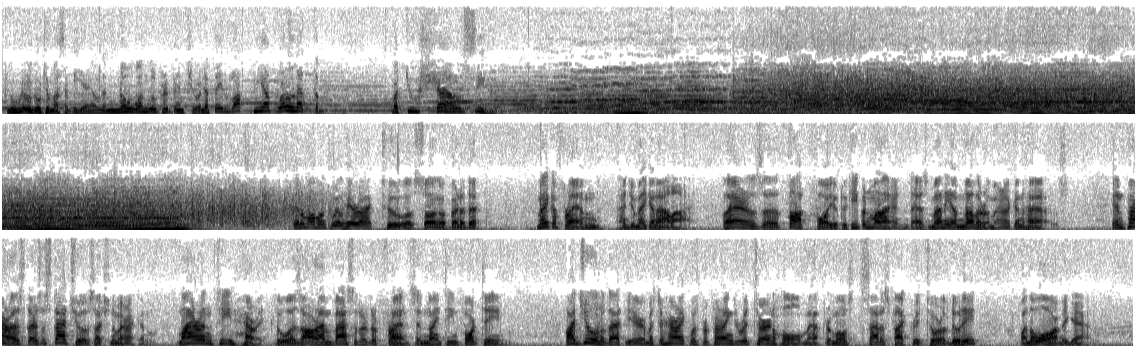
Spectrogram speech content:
You will go to Massabielle, and no one will prevent you. And if they lock me up, well, let them. But you shall see her. Moment, we'll hear Act Two of Song of Bernadette. Make a friend, and you make an ally. There's a thought for you to keep in mind, as many another American has. In Paris, there's a statue of such an American, Myron T. Herrick, who was our ambassador to France in 1914. By June of that year, Mr. Herrick was preparing to return home after a most satisfactory tour of duty when the war began.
